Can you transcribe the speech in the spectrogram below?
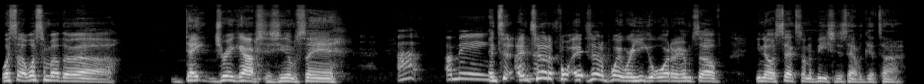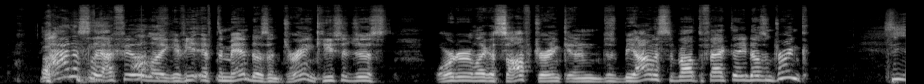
what's uh, what's some other uh, date drink options? You know what I'm saying? I I mean, Until I until the, po- until the point where he can order himself, you know, sex on the beach and just have a good time. Honestly, I feel like if he if the man doesn't drink, he should just order like a soft drink and just be honest about the fact that he doesn't drink. See,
